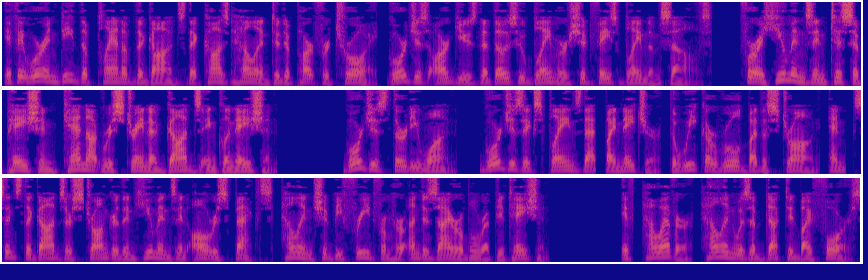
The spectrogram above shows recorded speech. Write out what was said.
If it were indeed the plan of the gods that caused Helen to depart for Troy, Gorgias argues that those who blame her should face blame themselves. For a human's anticipation cannot restrain a god's inclination. Gorgias 31. Gorgias explains that, by nature, the weak are ruled by the strong, and, since the gods are stronger than humans in all respects, Helen should be freed from her undesirable reputation. If, however, Helen was abducted by force,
